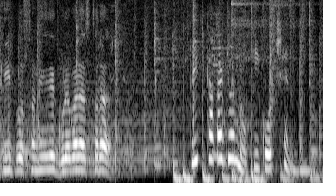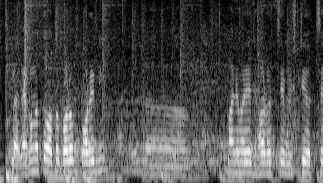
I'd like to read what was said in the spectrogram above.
কি প্রশ্ন নিয়ে যে ঘুরে বেড়াস তোরা? ফিট থাকার জন্য কি করছেন? ক্লাস এখনও তো অত গরম পড়েনি। মাঝে মাঝে ঝড় হচ্ছে, বৃষ্টি হচ্ছে,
